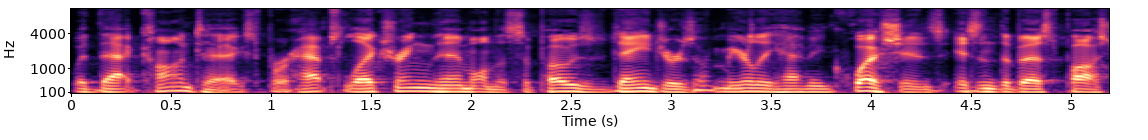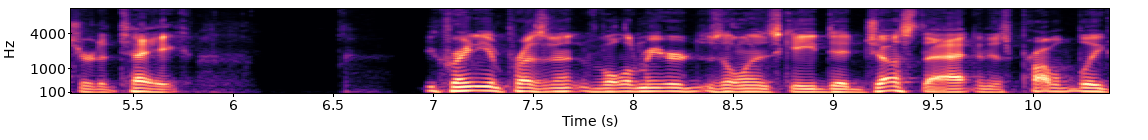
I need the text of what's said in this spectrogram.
With that context, perhaps lecturing them on the supposed dangers of merely having questions isn't the best posture to take. Ukrainian President Volodymyr Zelensky did just that and is probably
